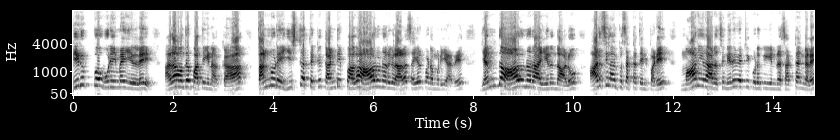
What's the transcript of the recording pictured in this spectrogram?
விருப்ப உரிமை இல்லை. அதான் வந்து பாத்தீங்கன்னாக்கா தன்னுடைய இஷ்டத்துக்கு கண்டிப்பாக ஆளுநர்களால் செயல்பட முடியாது. எந்த ஆளுநராக இருந்தாலும் அரசியலமைப்பு சட்டத்தின்படி மாநில அரசு நிறைவேற்றி கொடுக்கின்ற சட்டங்களை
